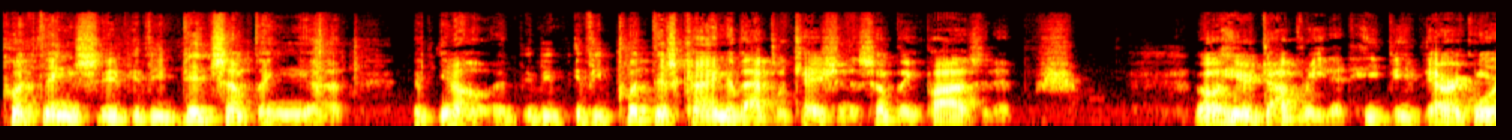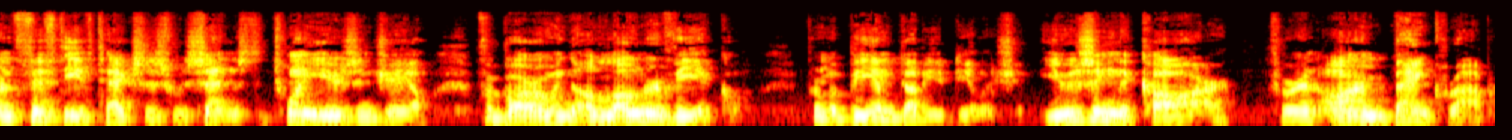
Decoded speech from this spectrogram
put things, if, if he did something, uh, you know, if he, if he put this kind of application as something positive, well, here, I'll read it. He, he, Eric Warren, 50 of Texas, was sentenced to 20 years in jail for borrowing a loaner vehicle from a BMW dealership, using the car for an armed bank robbery,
